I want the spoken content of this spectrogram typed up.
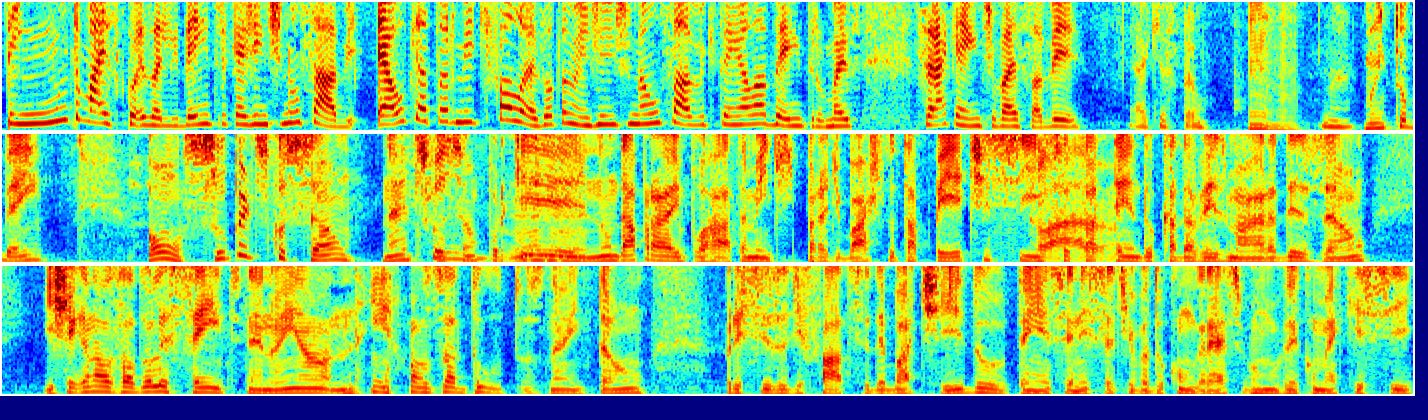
tem muito mais coisa ali dentro que a gente não sabe. É o que a Tornick falou, exatamente. A gente não sabe o que tem lá dentro, mas será que a gente vai saber? É a questão. Uhum. Né? Muito bem. Bom, super discussão, né? Discussão Sim. porque uhum. não dá para empurrar também para debaixo do tapete se claro. isso está tendo cada vez maior adesão e chegando aos adolescentes, né? Nem, a, nem aos adultos, né? Então precisa de fato ser debatido. Tem essa iniciativa do Congresso. Vamos ver como é que esse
